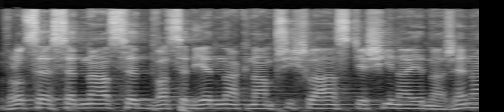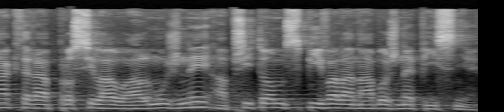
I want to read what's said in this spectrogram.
V roce 1721 k nám přišla z Těšína jedna žena, která prosila o almužny a přitom zpívala nábožné písně.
